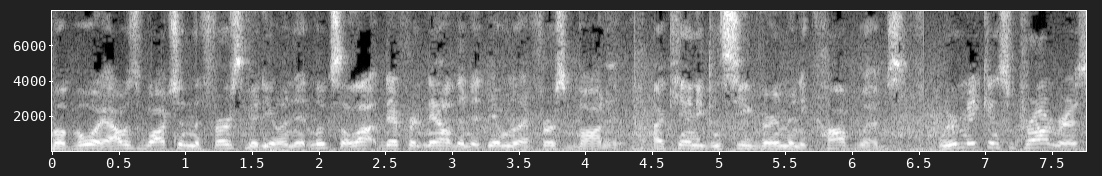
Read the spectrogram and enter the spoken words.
But boy, I was watching the first video and it looks a lot different now than it did when I first bought it. I can't even see very many cobwebs. We're making some progress.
